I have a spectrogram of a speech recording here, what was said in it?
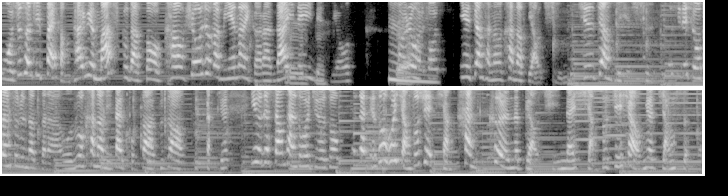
我就算去拜访他，因为 mask だと顔表情が見えないから大でいいんですよ。嗯他会认为说， 因为这样才能够看到表情。其实这样子也是。我现在修单するんだったら，我如果看到你戴口罩，还不知道感觉，因为在商谈的时候会觉得说，在有时候会想说，去想看客人的表情来想说接下来我们要讲什么。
